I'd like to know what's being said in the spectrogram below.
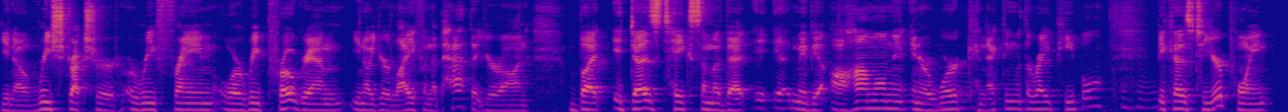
you know restructure or reframe or reprogram you know your life and the path that you're on but it does take some of that it, it maybe an aha moment inner work connecting with the right people mm-hmm. because to your point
